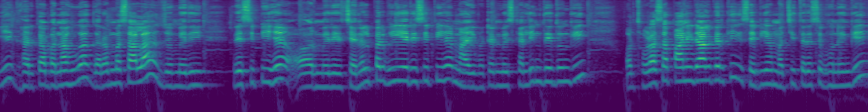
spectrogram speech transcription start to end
ये घर का बना हुआ गरम मसाला जो मेरी रेसिपी है और मेरे चैनल पर भी ये रेसिपी है। माई बटन में इसका लिंक दे दूँगी और थोड़ा सा पानी डाल करके इसे भी हम अच्छी तरह से भुनेंगे।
